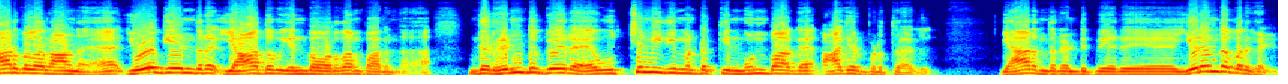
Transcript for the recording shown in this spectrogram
ஆர்வலரான யோகேந்திர யாதவ் என்பவர் தான் பாருங்க இந்த ரெண்டு பேரை உச்ச நீதிமன்றத்தின் முன்பாக ஆஜர்படுத்துறாரு. யார் இந்த ரெண்டு பேரு? இறந்தவர்கள்.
